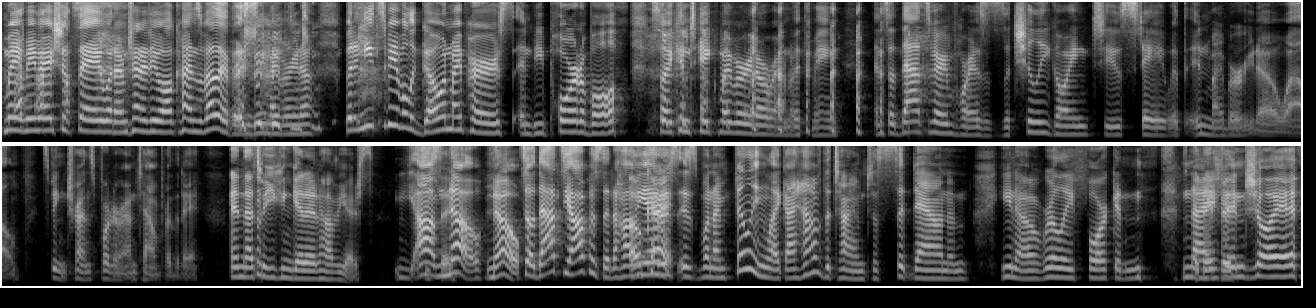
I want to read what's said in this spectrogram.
may- maybe I should say when I'm trying to do all kinds of other things eat my burrito. But it needs to be able to go in my purse and be portable so I can take my burrito around with me. And so that's very important. Is the chili going to stay within my burrito while it's being transported around town for the day? and that's what you can get at Javier's. Um, no. No. So that's the opposite. Javier's is when I'm feeling like I have the time to sit down and, you know, really fork and knife, fit- enjoy it.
